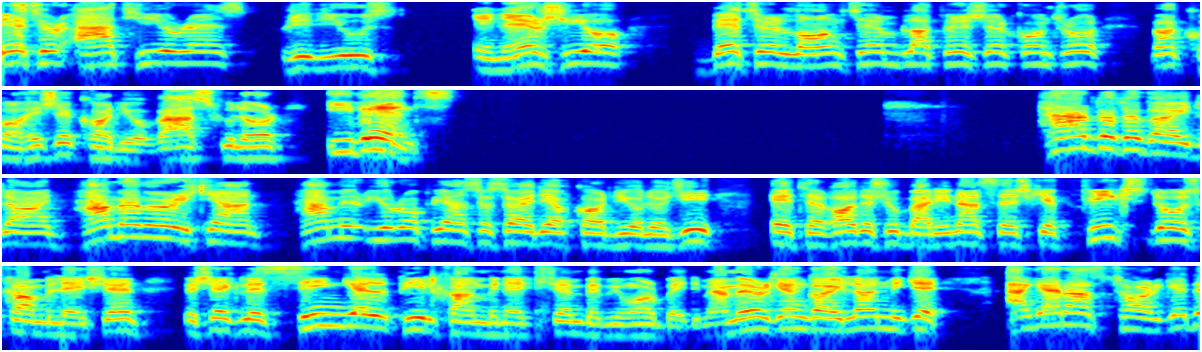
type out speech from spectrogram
better adherence reduce inertia better long term blood pressure control و کاهش cardiovascular events هر دو تا guideline هم American هم European Society of Cardiology اعتقادشون بر این هستش که fixed dose combination به شکل single pill combination به بیمار بدیم. American guideline میگه اگر از target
